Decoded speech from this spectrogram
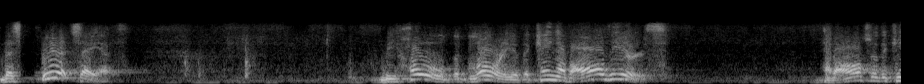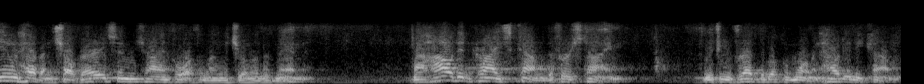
The Spirit saith, Behold the glory of the King of all the earth, and also the King of heaven shall very soon shine forth among the children of men. Now, how did Christ come the first time? If you've read the Book of Mormon, how did he come?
